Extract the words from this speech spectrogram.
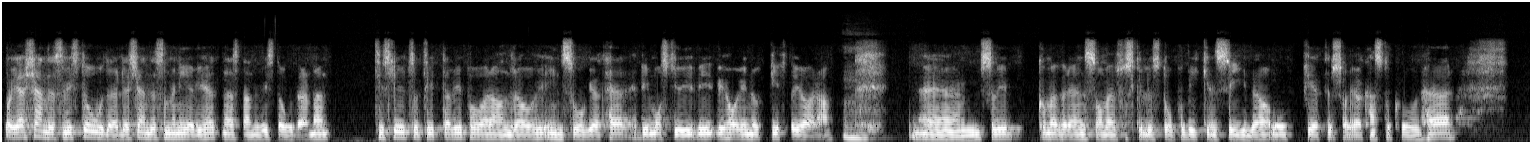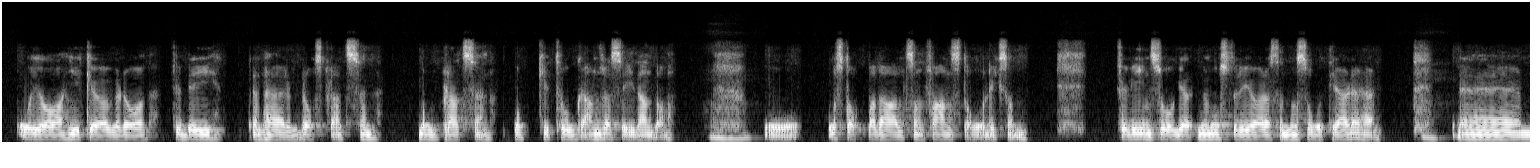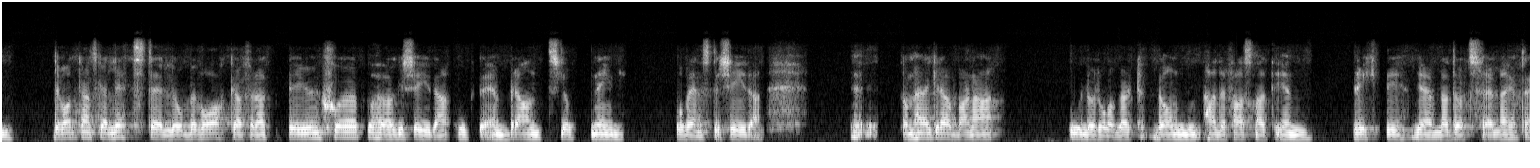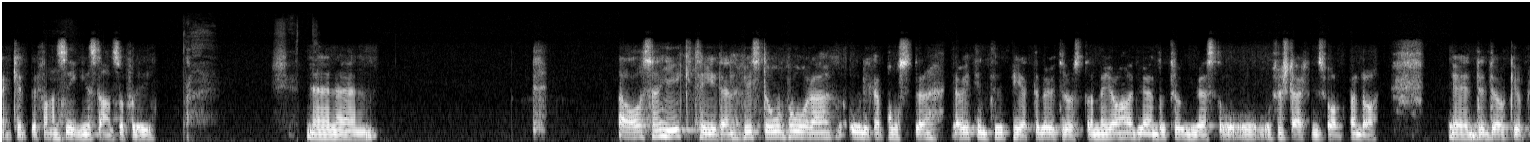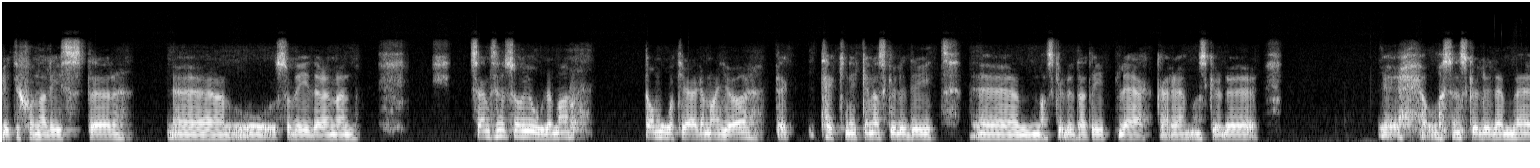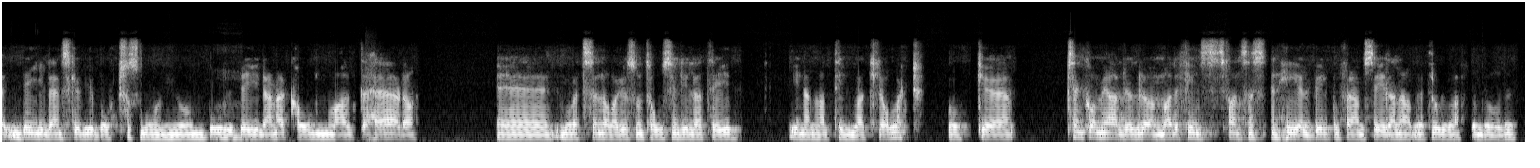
Och jag kände så vi stod där, det kändes som en evighet nästan när vi stod där. Men till slut så tittade vi på varandra och insåg att här, vi, måste ju, vi, vi har ju en uppgift att göra. Mm. Um, så vi kom överens om vem som skulle stå på vilken sida och Peter sa jag kan stå kvar här. Och jag gick över då förbi den här brottsplatsen, mordplatsen och tog andra sidan då. Mm. Och och stoppade allt som fanns då. Liksom. För vi insåg att nu måste det göras en massa åtgärder här. Mm. det var ett ganska lätt ställe att bevaka för att det är ju en sjö på höger sida och det är en brant sluttning på vänster sida. Eh, de här grabbarna, Olle och Robert, de hade fastnat i en riktig jävla dödsfälla helt enkelt. Det fanns ingenstans att fly. Shit. Ehm, Ja, sen gick tiden. Vi stod på våra olika poster. Jag vet inte hur Peter var utrustad, men jag hade ju ändå tungväst och, och förstärkningsvapen. Då. Eh, det dök upp lite journalister eh, och så vidare. Men sen så gjorde man de åtgärder man gör. Teknikerna skulle dit, eh, man skulle ta dit läkare, man skulle eh, och sen skulle det med bilen skulle ju bort så småningom. Borbilarna kom och allt det här. Då. Eh, det var ett scenario som tog sin lilla tid innan allting var klart. Och, sen kommer jag aldrig att glömma, det finns, fanns en helbild på framsidan av, jag tror det var Aftonbladet,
